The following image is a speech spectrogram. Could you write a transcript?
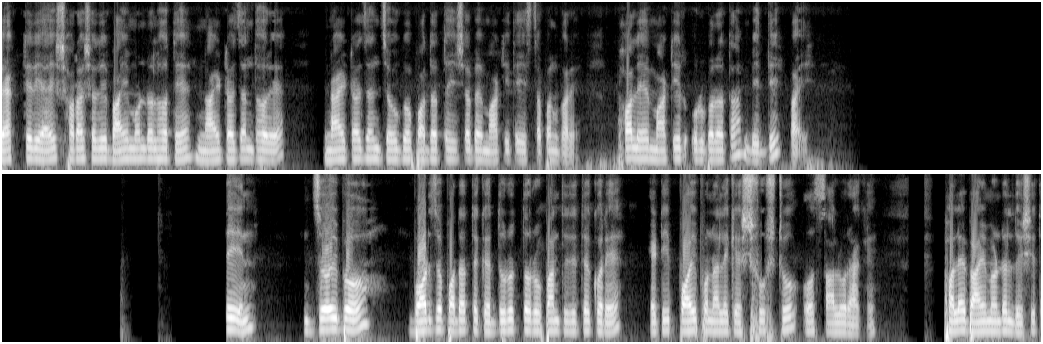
ব্যাকটেরিয়ায় সরাসরি বায়ুমণ্ডল হতে নাইট্রোজেন ধরে নাইট্রোজেন যৌগ পদার্থ হিসেবে মাটিতে স্থাপন করে। ফলে মাটির উর্বরতা বৃদ্ধি পায়। তিন, জৈব বর্জ্য পদার্থকে দূরত্ব রূপান্তরিত করে এটি পয় প্রণালীকে সুষ্ঠু ও চালু রাখে, ফলে বায়ুমণ্ডল দূষিত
